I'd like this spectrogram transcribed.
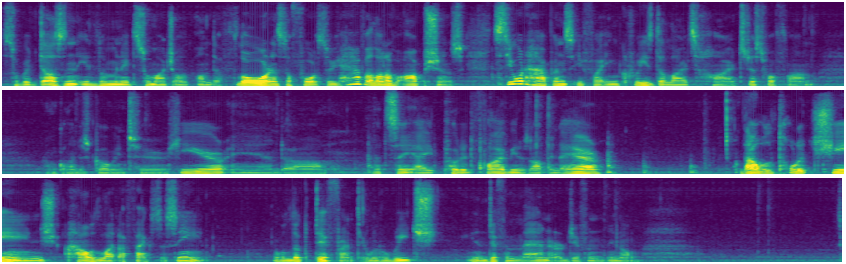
so it doesn't illuminate so much on, on the floor and so forth. So you have a lot of options. See what happens if I increase the light's height just for fun. I'm gonna just go into here and uh, let's say I put it five meters up in the air that will totally change how the light affects the scene. It will look different. It will reach in a different manner, different, you know, it's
